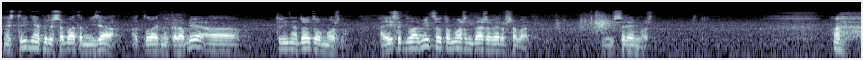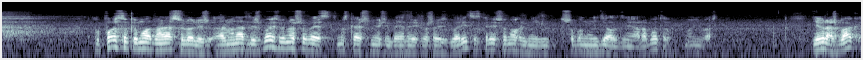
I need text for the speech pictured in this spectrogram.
Значит, три дня перед шабатом нельзя отплывать на корабле, а три дня до этого можно. А если два митцва, то можно даже в шаббат. Не все время можно. У посука ему альманат лишь бойс выношу вест. Мы скажем, что не очень понятно что здесь говорится. Скорее всего, нохрен, не, чтобы он не делал для него работу, но не важно. Еврашбак,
